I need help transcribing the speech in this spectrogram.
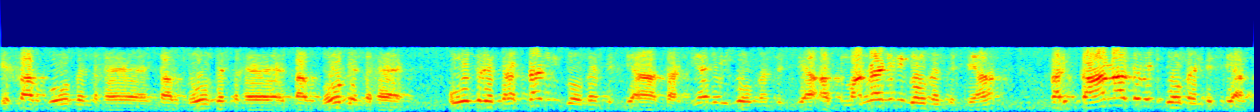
ਕਿ ਸਭ ਗੋਬਿੰਦ ਹੈ, ਸਭ ਗੋਬਿੰਦ ਹੈ, ਸਭ ਗੋਬਿੰਦ ਹੈ। ਉਸਲੇ ਦਰਖਤਾਂ 'ਚ ਵੀ ਗੋਬਿੰਦ ਦਿਸਿਆ ਧਰਤੀਆਂ 'ਚ ਵੀ ਗੋਬਿੰਦ ਦਿਸਿਆ ਅਸਮਾਨਾਂ 'ਚ ਵੀ ਗੋਬਿੰਦ ਦਿਸਿਆ ਸਾਰੀ ਕਾਇਨਾਤ ਦੇ ਵਿੱਚ ਗੋਬਿੰਦ ਦਿਸਿਆ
